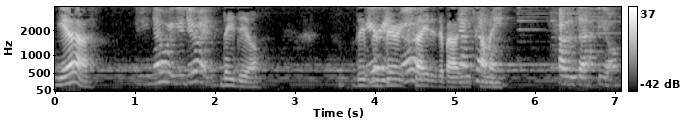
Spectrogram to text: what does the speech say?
Yeah, Because you know what you're doing. they do. They've been very good. excited about now you tell coming. Me, how does that feel?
